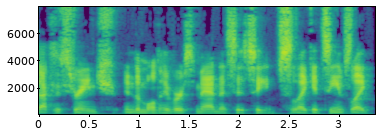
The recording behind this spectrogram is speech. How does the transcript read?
Doctor Strange in the Multiverse Madness, it seems. Like, it seems like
